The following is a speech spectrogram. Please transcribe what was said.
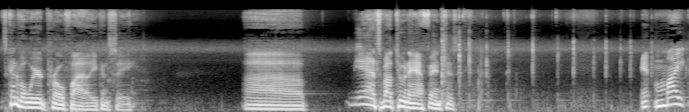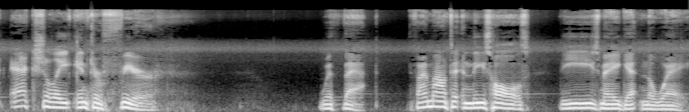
it's kind of a weird profile. You can see. Uh, yeah, it's about two and a half inches. It might actually interfere with that. If I mount it in these holes, these may get in the way.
